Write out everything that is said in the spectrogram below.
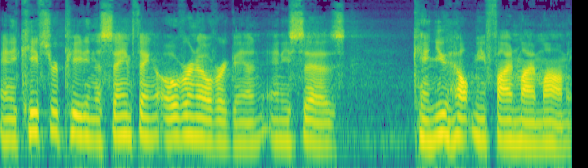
and he keeps repeating the same thing over and over again. And he says, Can you help me find my mommy?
